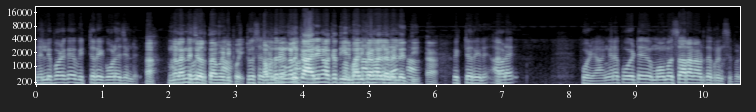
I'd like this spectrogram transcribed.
നെല്ലിപ്പുഴക്ക് വിക്ടറി കോളേജ് ഉണ്ട്. നിങ്ങൾ തന്നെ ചേർത്താൻ വേണ്ടി പോയി. നിങ്ങൾ കാര്യങ്ങളൊക്കെ തീരുമാനിക്കാനുള്ള ലെവലിലെത്തി വിക്ടറിയിൽ അവിടെ പോയി. അങ്ങനെ പോയിട്ട് മുഹമ്മദ് സാറാണ് അവിടുത്തെ പ്രിൻസിപ്പൾ.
